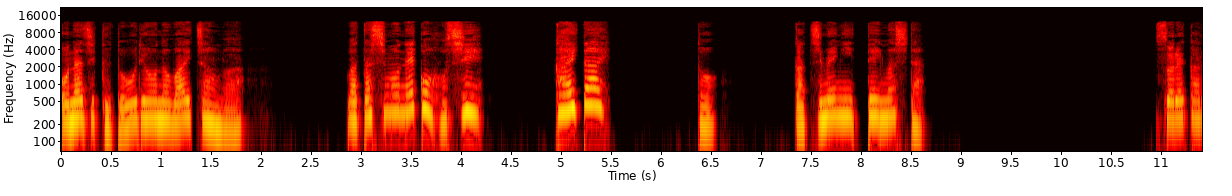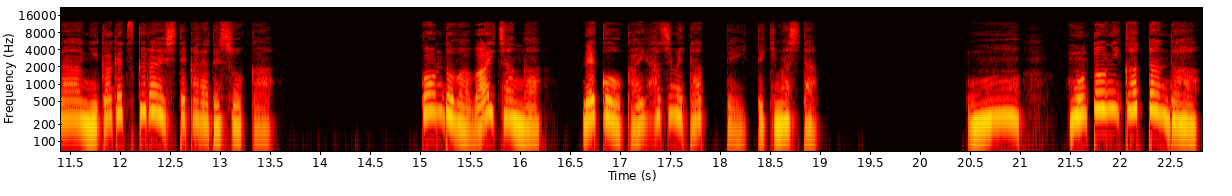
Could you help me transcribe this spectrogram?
同じく同僚の Y ちゃんは、私も猫欲しい飼いたいと、ガチめに言っていました。それから2ヶ月くらいしてからでしょうか。今度は Y ちゃんが猫を飼い始めたって言ってきました。おー、本当に飼ったんだ。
